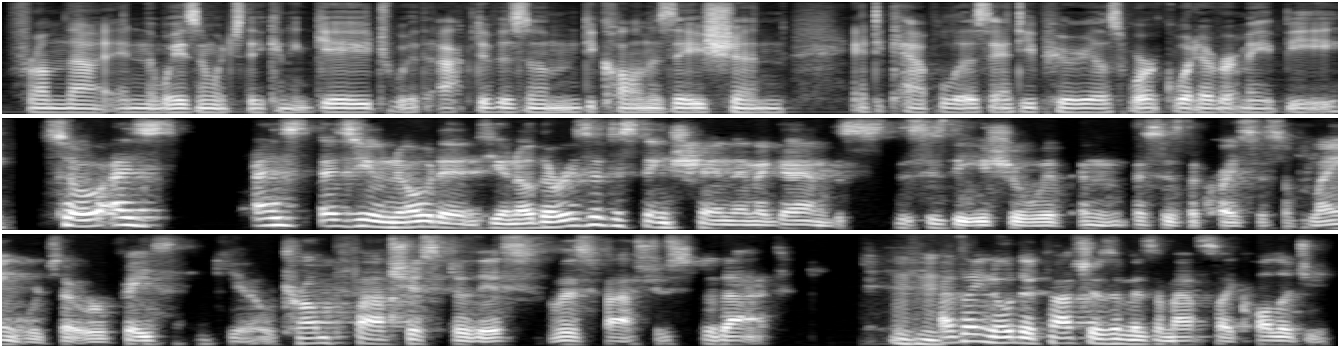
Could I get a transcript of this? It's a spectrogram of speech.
from that in the ways in which they can engage with activism, decolonization, anti-capitalist, anti-imperialist work, whatever it may be. So as as as you noted, you know there is a distinction, and again, this this is the issue with, and this is the crisis of language that we're facing. You know, Trump fascist to this, this fascist to that. Mhm. As I noted, fascism is a mass psychology.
